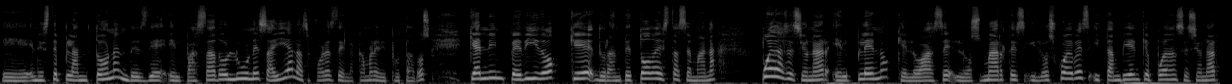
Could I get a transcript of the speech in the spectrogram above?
eh, en este plantón desde el pasado lunes ahí a las afueras de la Cámara de Diputados que han impedido que durante toda esta semana pueda sesionar el Pleno, que lo hace los martes y los jueves, y también que puedan sesionar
